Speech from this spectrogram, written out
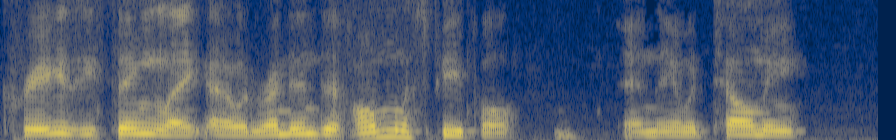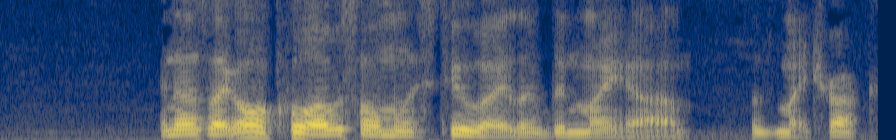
crazy thing. Like I would run into homeless people, and they would tell me, and I was like, "Oh, cool! I was homeless too. I lived in my um, lived in my truck,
